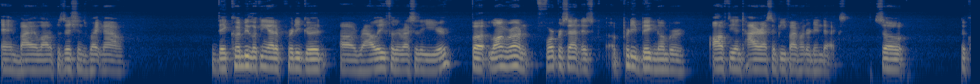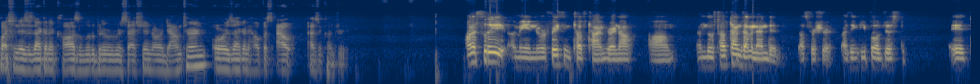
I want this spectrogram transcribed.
and buy a lot of positions right now, they could be looking at a pretty good uh, rally for the rest of the year. But long run, four percent is a pretty big number off the entire S and P 500 index. So the question is, is that going to cause a little bit of a recession or a downturn, or is that going to help us out as a country? Honestly, I mean, we're facing tough times right now, um, and those tough times haven't ended. That's for sure. I think people have just it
